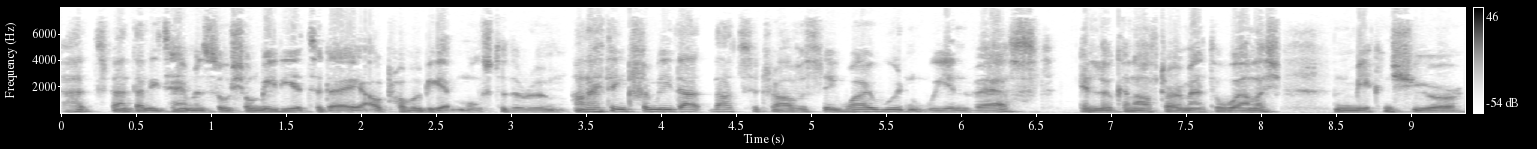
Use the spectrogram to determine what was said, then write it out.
have spent any time on social media today, I'll probably get most of the room. And I think for me, that that's a travesty. Why wouldn't we invest in looking after our mental wellness and making sure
